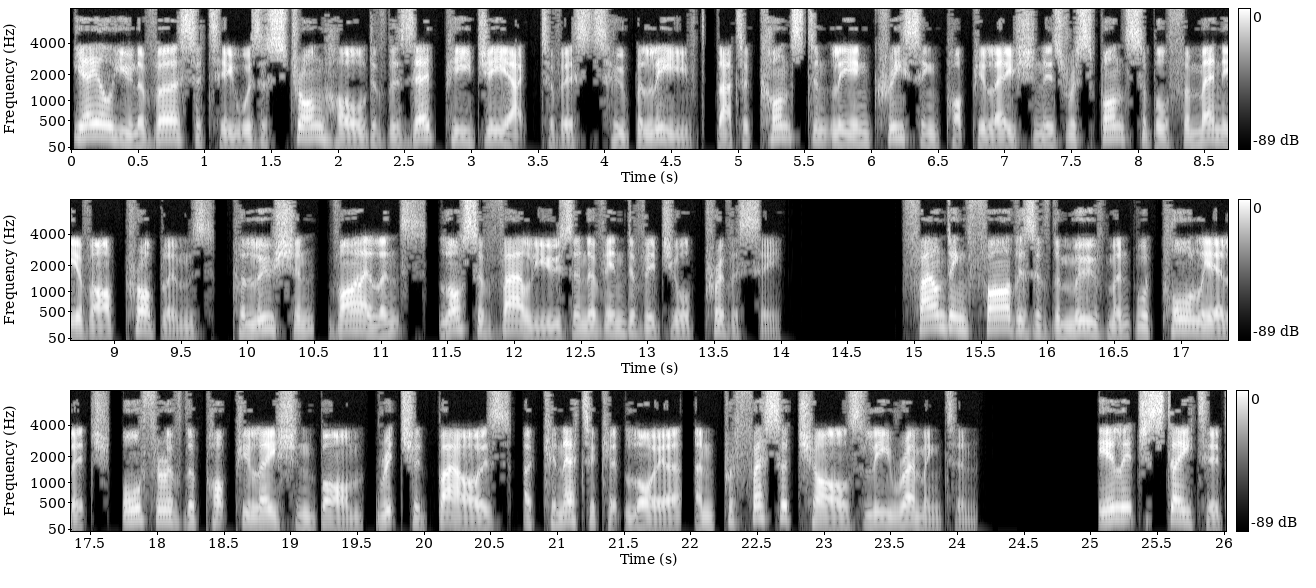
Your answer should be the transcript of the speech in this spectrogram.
Yale University was a stronghold of the ZPG activists who believed that a constantly increasing population is responsible for many of our problems, pollution, violence, loss of values and of individual privacy. Founding fathers of the movement were Paul Ehrlich, author of The Population Bomb, Richard Bowers, a Connecticut lawyer, and Professor Charles Lee Remington. Ehrlich stated,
